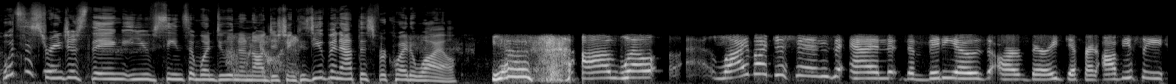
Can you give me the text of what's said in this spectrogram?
What's the strangest thing you've seen someone do in an audition? Because you've been at this for quite a while. Yes. Um, well, live auditions and the videos are very different. Obviously,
